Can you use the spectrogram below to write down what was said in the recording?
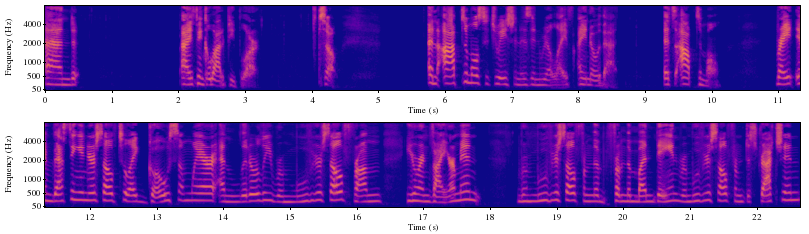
And I think a lot of people are. So, an optimal situation is in real life. I know that. It's optimal right? Investing in yourself to like go somewhere and literally remove yourself from your environment, remove yourself from the from the mundane, remove yourself from distraction,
